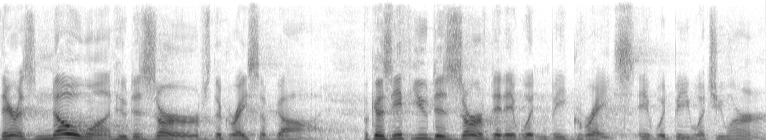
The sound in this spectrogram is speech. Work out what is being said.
there is no one who deserves the grace of God. Because if you deserved it, it wouldn't be grace, it would be what you earned.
